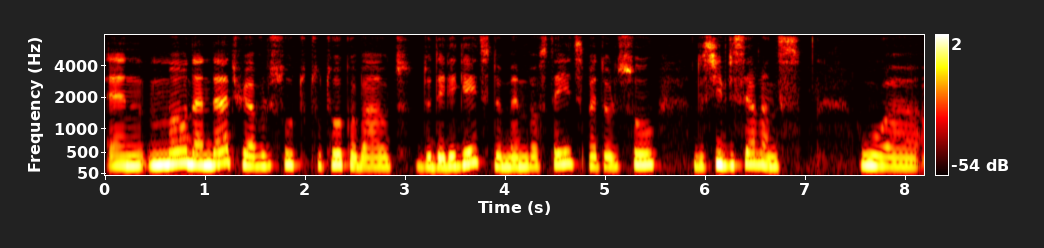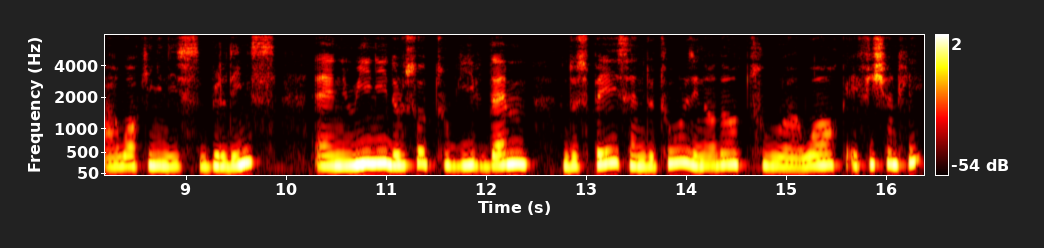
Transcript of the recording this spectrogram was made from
And more than that, we have also to talk about the delegates, the member states, but also the civil servants who uh, are working in these buildings. And we need also to give them the space and the tools in order to uh, work efficiently.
